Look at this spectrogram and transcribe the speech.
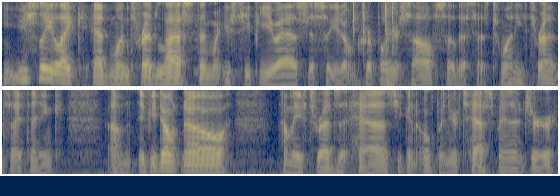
usually like add one thread less than what your CPU has just so you don't cripple yourself. So this has 20 threads, I think. Um, if you don't know how many threads it has, you can open your task manager.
